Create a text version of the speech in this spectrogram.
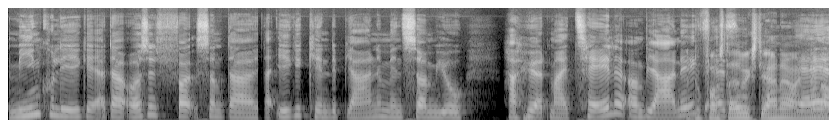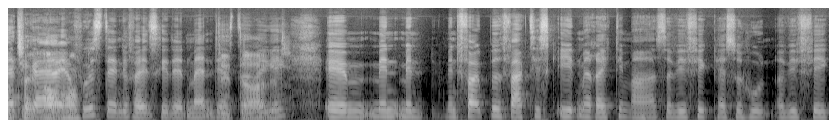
mine kollegaer. Der er også folk, som der, der ikke kendte Bjarne, men som jo har hørt mig tale om Bjarne. Ikke? Du får altså, stadigvæk stjerneøjne, ja, ja, det gør jeg. Jeg er fuldstændig forelsket i den mand der stadigvæk. Ikke? Øhm, men, men, men folk blev faktisk ind med rigtig meget, så vi fik passet hund, og vi fik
